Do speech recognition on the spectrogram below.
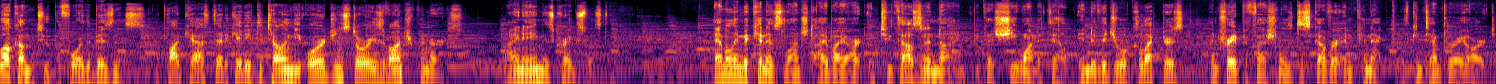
Welcome to Before the Business, a podcast dedicated to telling the origin stories of entrepreneurs. My name is Craig Swiston. Emily McInnes launched EyeBuyArt in 2009 because she wanted to help individual collectors and trade professionals discover and connect with contemporary art.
